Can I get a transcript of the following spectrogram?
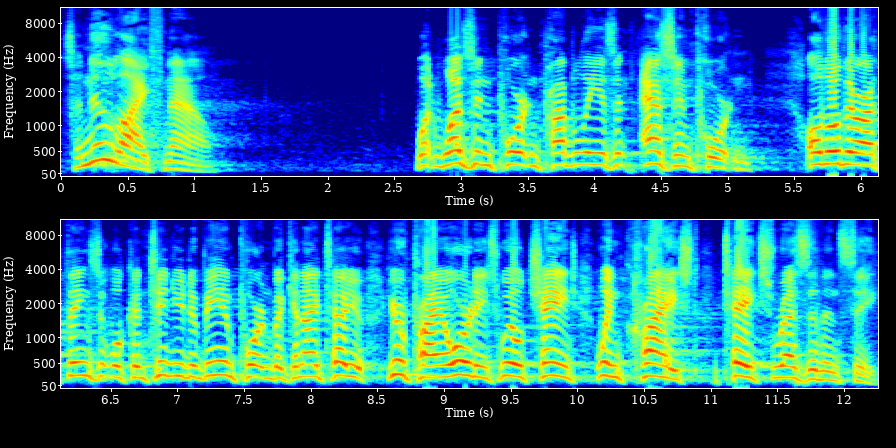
It's a new life now. What was important probably isn't as important. Although there are things that will continue to be important, but can I tell you, your priorities will change when Christ takes residency.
